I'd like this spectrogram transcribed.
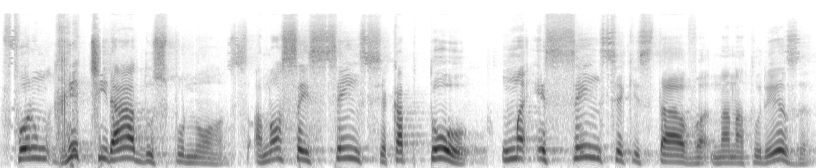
foram retirados por nós. A nossa essência captou uma essência que estava na natureza,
